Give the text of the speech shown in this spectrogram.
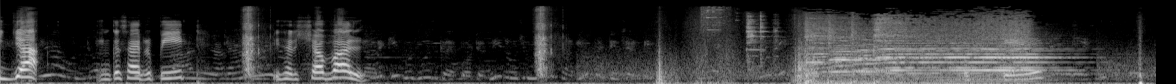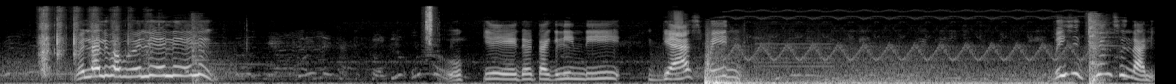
అయ్యా ఇంకోసారి రిపీట్ ఈసారి షవల్ వెళ్ళాలి బాబు వెళ్ళి వెళ్ళి వెళ్ళి. ఓకే ఏదో తగిలింది. Gas pain. వేసి సెన్స్ ఉండాలి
